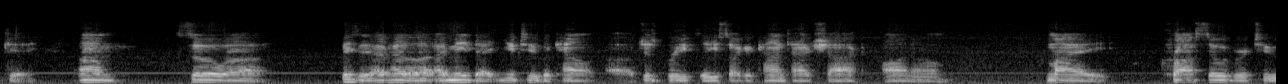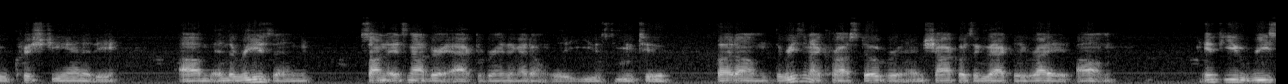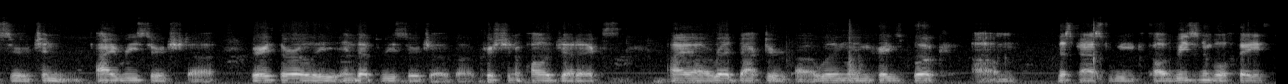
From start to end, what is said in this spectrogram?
Okay. Um, so uh, basically, I've had a lot. I made that YouTube account uh, just briefly so I could contact Shock on um, my crossover to Christianity. Um, and the reason, so I'm, it's not very active or anything. I don't really use YouTube. But um, the reason I crossed over, and Shock was exactly right. Um, if you research, and I researched uh, very thoroughly, in-depth research of uh, Christian apologetics. I uh, read Dr. Uh, William Lane Craig's book um, this past week called Reasonable Faith.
